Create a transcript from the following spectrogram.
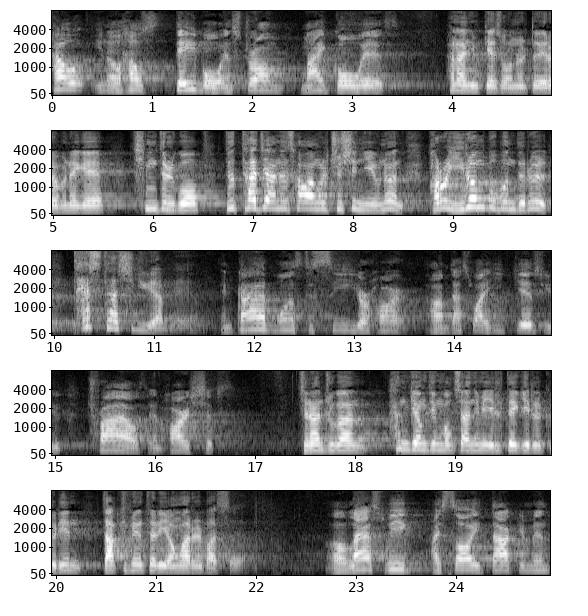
how, you know, how stable and strong my goal is. 하나님께서 오늘 또 여러분에게 힘들고 뜻하지 않은 상황을 주신 이유는 바로 이런 부분들을 테스트하시기 위함이에요. And God wants to see your heart. Um, that's why He gives you trials and hardships. 지난 주간 한경직 목사님이 일대기를 그린 다큐멘터리 영화를 봤어요. Uh, last week, I saw a document,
